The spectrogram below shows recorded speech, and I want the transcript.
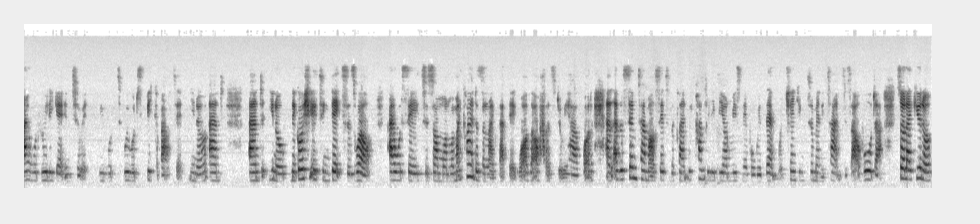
I would really get into it. We would we would speak about it, you know, and and you know negotiating dates as well. I would say to someone well my client doesn't like that date. What other offers do we have? What and at the same time i'll say to the client we can't really be unreasonable with them. We're changing too many times. It's out of order. So like you know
